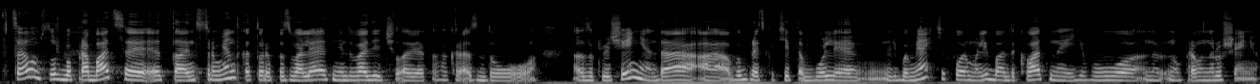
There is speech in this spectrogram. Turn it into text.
В целом служба пробации — это инструмент, который позволяет не доводить человека как раз до а, заключения, да, а выбрать какие-то более либо мягкие формы, либо адекватные его ну, правонарушению.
